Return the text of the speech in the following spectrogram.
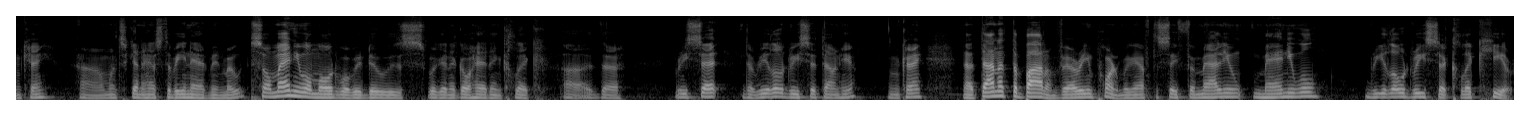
Okay. Uh, once again, it has to be in admin mode. So manual mode, what we do is we're going to go ahead and click uh, the reset, the reload reset down here. Okay. Now down at the bottom, very important, we're going to have to say for manual, manual reload reset, click here.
